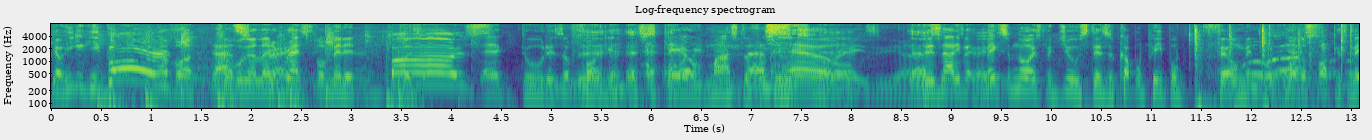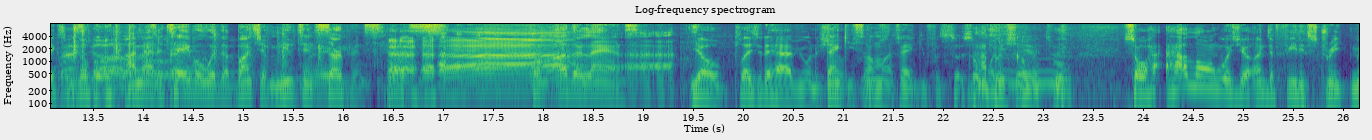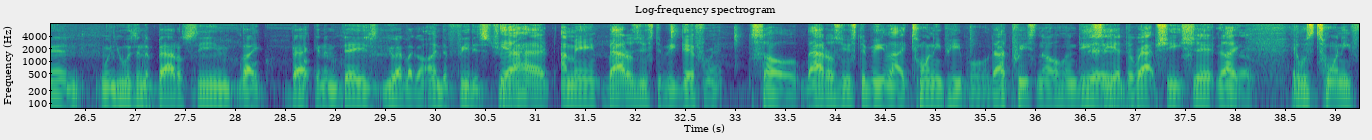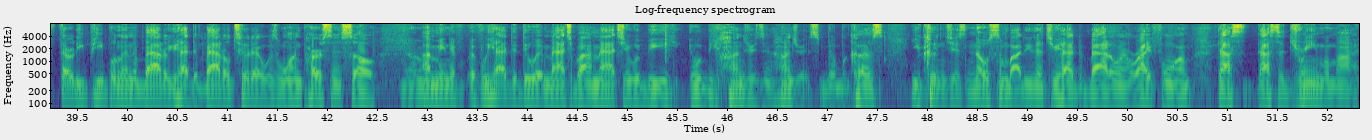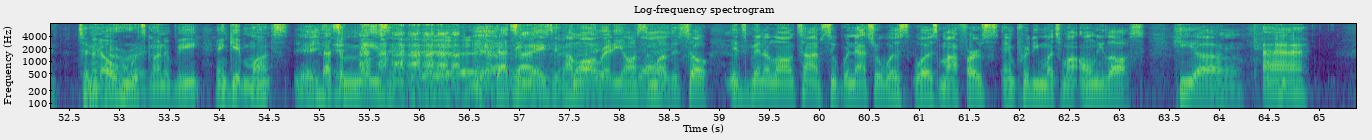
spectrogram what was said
Yo, he can keep going forever. That's so we're gonna let it rest for a minute. because That dude is a fucking scary monster That's from hell. crazy, yo. There's not even crazy. make some noise for Juice. There's a couple people filming, but motherfuckers make some noise. I'm at a table with a bunch of mutant serpents from other lands. Yo, pleasure to have you on the show. Thank you so Juice. much. Thank you for so, so I much appreciate coming it. through. So, h- how long was your undefeated streak, man? When you was in the battle scene, like back in them days, you had like an undefeated streak. Yeah, I had. I mean, battles used to be different. So battles used to be like 20 people. That priest know in DC Yeah. at the rap sheet shit. Like Yep. it was 20, 30 people in the battle. You had to battle till there was one person. So I mean, if, if we had to do it match by match, it would be it would be hundreds and hundreds. But because you couldn't just know somebody that you had to battle and write for him. That's that's a dream of mine. To know who it's gonna be and get months, Yeah, yeah. that's amazing. That's Right, amazing. I'm right, already on some right. other. So it's been a long time. Supernatural was was my first and pretty much my only loss. He uh, Ah,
